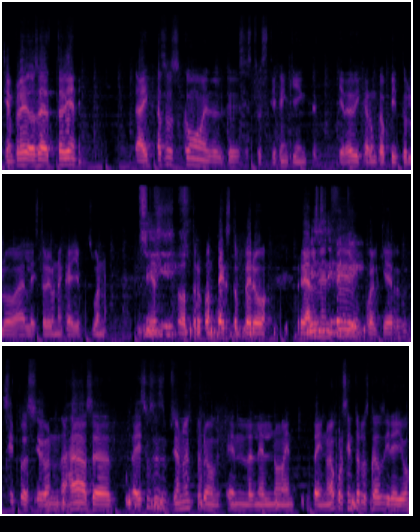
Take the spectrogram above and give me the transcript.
siempre, o sea, está bien. Hay casos como el que dices tú, Stephen King, que quiere dedicar un capítulo a la historia de una calle, pues bueno, Sí. es otro contexto, pero realmente en cualquier situación, ajá, o sea, hay sus excepciones, pero en, en el 99% de los casos, diré yo,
